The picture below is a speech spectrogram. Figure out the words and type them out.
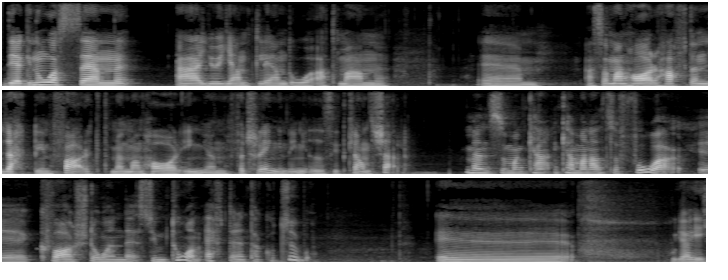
Diagnosen är ju egentligen då att man ehm, Alltså man har haft en hjärtinfarkt men man har ingen förträngning i sitt kranskärl. Men så man kan, kan man alltså få eh, kvarstående symptom efter en takotsubo? Eh, jag, är,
